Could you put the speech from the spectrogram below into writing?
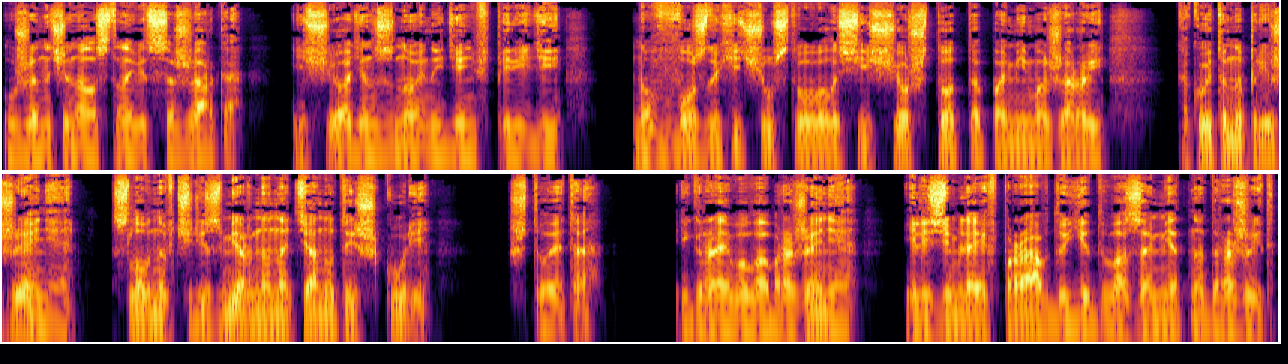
Уже начинало становиться жарко. Еще один знойный день впереди, но в воздухе чувствовалось еще что-то помимо жары, какое-то напряжение, словно в чрезмерно натянутой шкуре. Что это? Игра его воображения или земля и вправду едва заметно дрожит?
